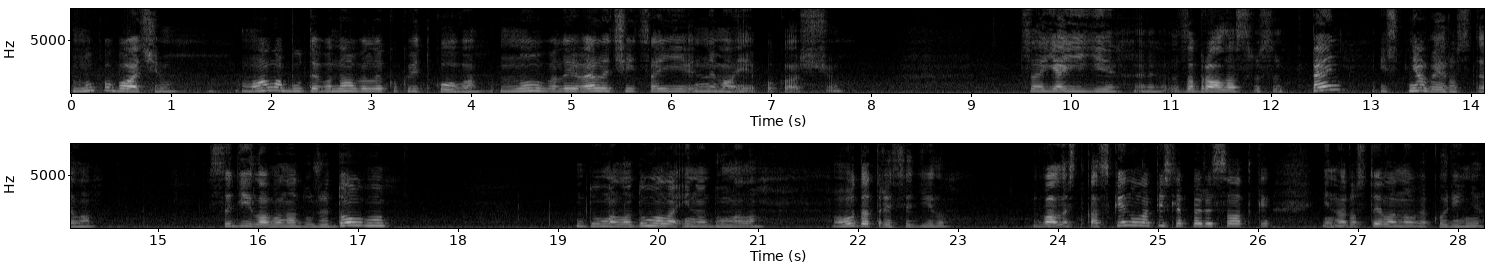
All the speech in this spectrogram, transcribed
Ну, побачимо. Мала бути вона великоквіткова. Ну, величі її немає поки що. Це я її е, забрала з пень і з пня виростила. Сиділа вона дуже довго. Думала, думала і надумала. Года три сиділа. Два листка скинула після пересадки і наростила нове коріння.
